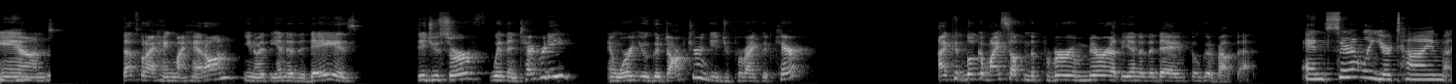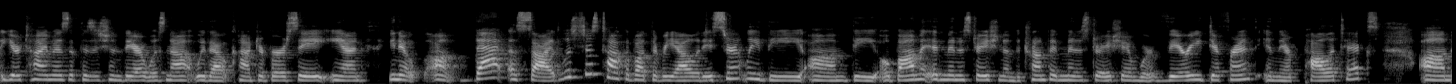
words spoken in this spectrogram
Mm-hmm. And that's what I hang my hat on. You know, at the end of the day is did you serve with integrity and were you a good doctor and did you provide good care? I could look at myself in the proverbial mirror at the end of the day and feel good about that and certainly your time your time as a physician there was not without controversy. And you know um, that aside let's just talk about the reality. Certainly the um, the obama administration and the trump administration were very different in their politics. Um,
